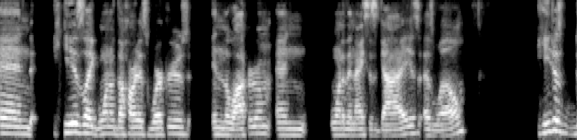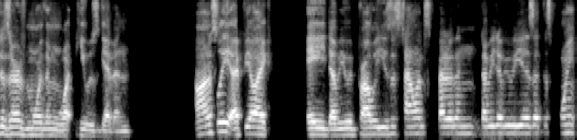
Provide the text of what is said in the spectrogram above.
and he is like one of the hardest workers in the locker room and one of the nicest guys as well. He just deserves more than what he was given. Honestly, I feel like AEW would probably use his talents better than WWE is at this point,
